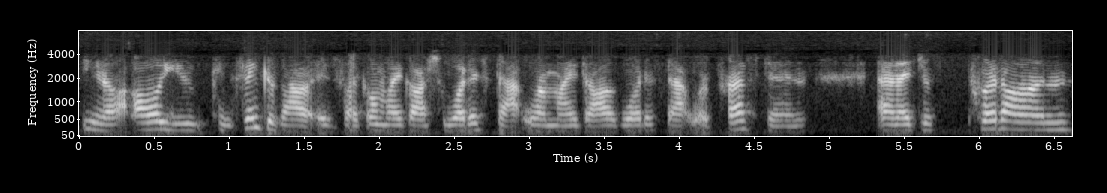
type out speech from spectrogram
you know, all you can think about is like, "Oh my gosh, what if that were my dog? What if that were Preston?" And I just put on,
